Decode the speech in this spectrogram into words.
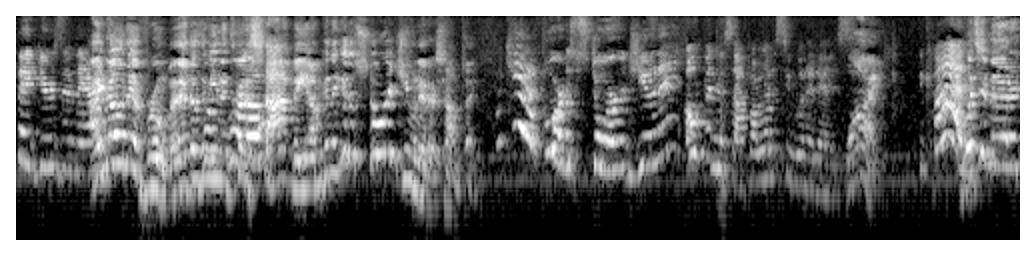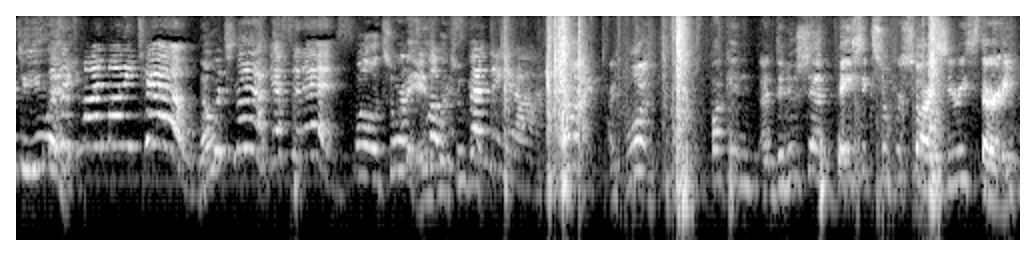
figures in there. I don't have room, but that doesn't mean it's going to stop me. I'm going to get a storage unit or something. We can't afford a storage unit. Open this up. I want to see what it is. Why? Because. What's it matter to you, Because Eddie? it's my money too. No, it's not. Yes, it is. Well, it sort of Let's is, what we're who cares? spending it on. Fine. I bought fucking uh, the new set Basic Superstar Series 30.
